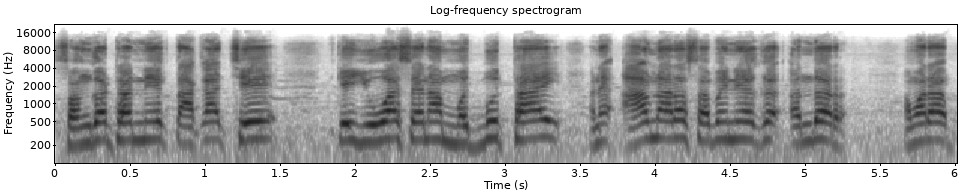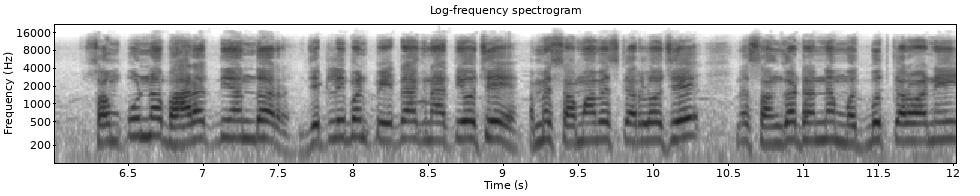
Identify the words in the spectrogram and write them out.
સંગઠનની એક તાકાત છે કે યુવા સેના મજબૂત થાય અને આવનારા સમયની અંદર અમારા સંપૂર્ણ ભારતની અંદર જેટલી પણ પેટા જ્ઞાતિઓ છે, અમે સમાવેશ કરેલો છે અને સંગઠનને મજબૂત કરવાની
